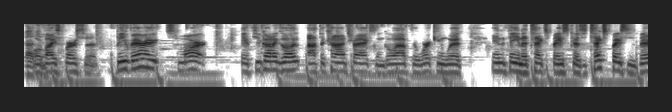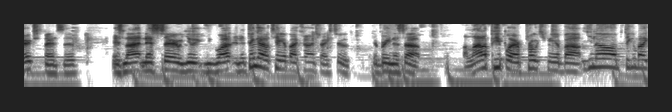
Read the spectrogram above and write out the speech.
gotcha. or vice versa. Be very smart if you're going to go out the contracts and go after working with anything in the tech space because the tech space is very expensive it's not necessary. You you want, and the thing I'll tell you about contracts too. To bring this up, a lot of people approach me about, you know, I'm thinking about,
